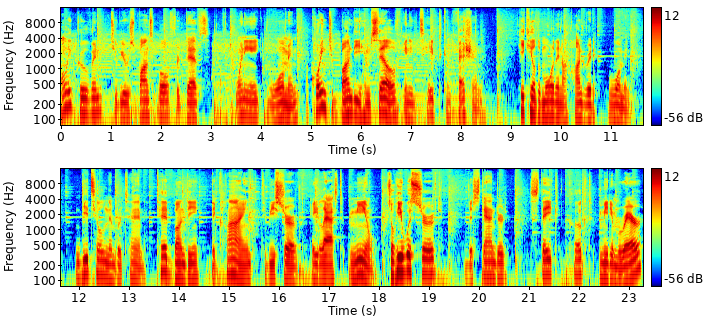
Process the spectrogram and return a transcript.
only proven to be responsible for deaths of 28 women. According to Bundy himself in a taped confession, he killed more than 100 women. Detail number 10 Ted Bundy declined to be served a last meal, so he was served the standard steak cooked medium rare,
